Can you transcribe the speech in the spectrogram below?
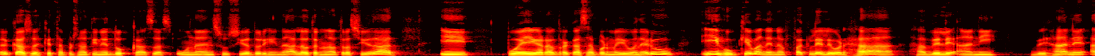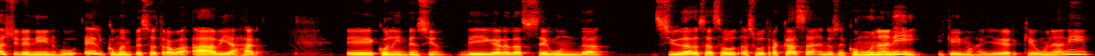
El caso es que esta persona tiene dos casas, una en su ciudad original, la otra en la otra ciudad, y puede llegar a otra casa por medio de un erub, y Hukeban en Afakle Leorha, Habele Ani, Vehane Ashireninhu, él como empezó a, a viajar eh, con la intención de llegar a la segunda ciudad, o sea, a su, otra casa, entonces como un aní, y que vimos ayer, que un aní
